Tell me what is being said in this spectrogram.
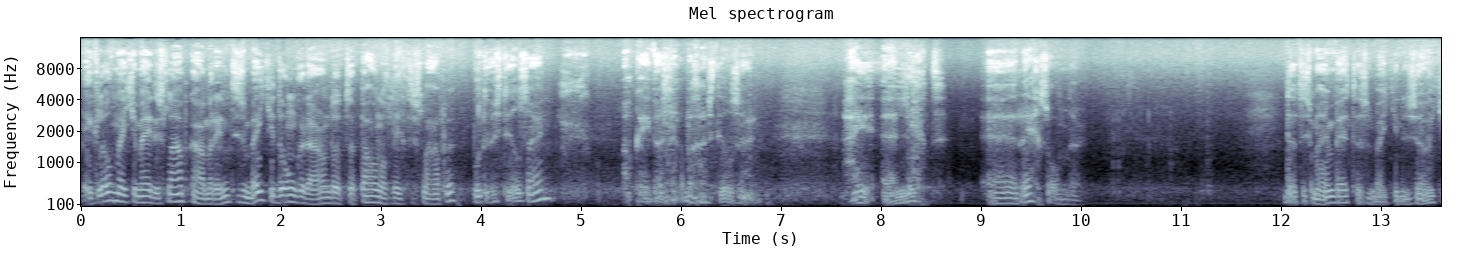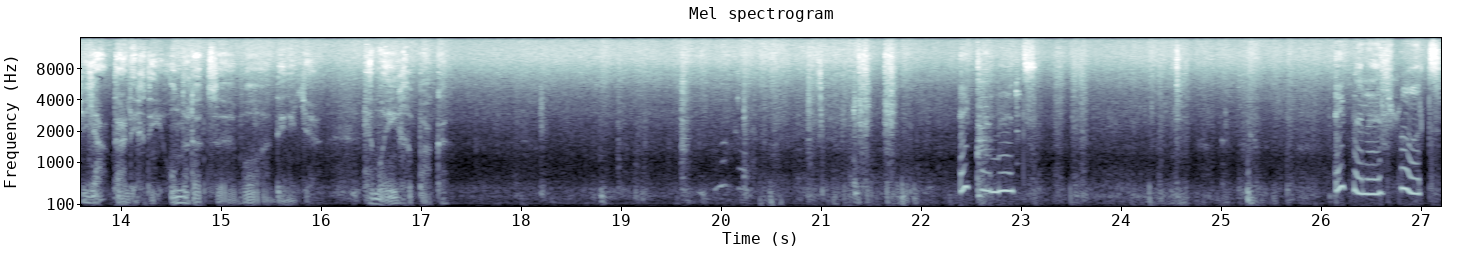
Ik loop met je mee de slaapkamer in. Het is een beetje donker daar, omdat de Paul nog ligt te slapen. Moeten we stil zijn? Oké, we, gaan- we gaan stil zijn. Hij eh, ligt eh, rechtsonder. Dat is mijn bed, dat is een beetje een zootje. Ja, daar ligt hij, onder dat wol- dingetje. Helemaal ingepakken. Ik ben het. Ik ben het slot.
